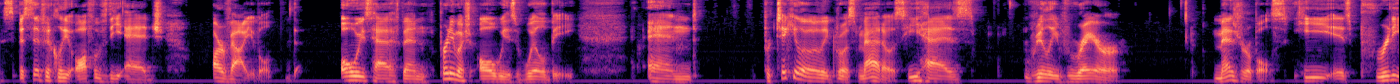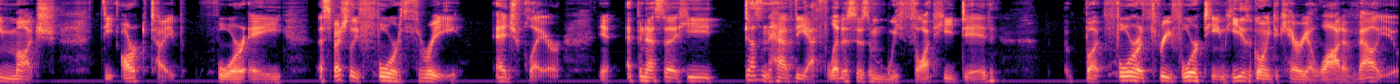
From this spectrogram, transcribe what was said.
specifically off of the edge, are valuable. Always have been, pretty much always will be. And particularly Gross Matos, he has really rare measurables, he is pretty much the archetype for a, especially 4 3 edge player. Yeah, Epenesa, he doesn't have the athleticism we thought he did, but for a 3 4 team, he is going to carry a lot of value.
